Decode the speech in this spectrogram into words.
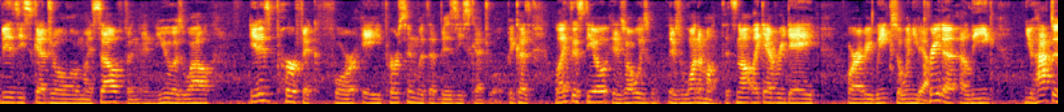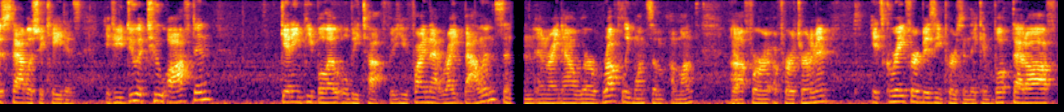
busy schedule myself and, and you as well, it is perfect for a person with a busy schedule because like this deal is always there's one a month. It's not like every day or every week. So when you Yeah. create a, a league, you have to establish a cadence. If you do it too often, getting people out will be tough. If you find that right balance, and, and right now we're roughly once a, a month uh, Yeah. for for a tournament, it's great for a busy person. They can book that off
